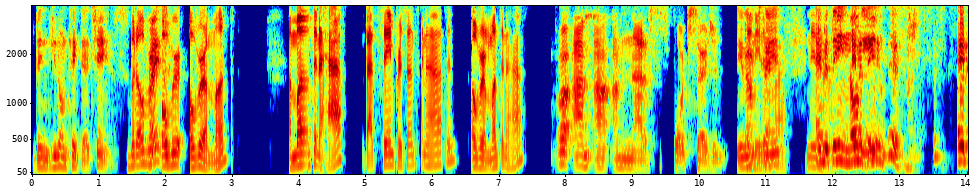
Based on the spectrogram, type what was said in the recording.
then you don't take that chance. But over right? over over a month, a month and a half, that same percent's gonna happen over a month and a half. Well, I'm I- I'm not a sports surgeon. You know Yeah, what I'm saying? am I. Neither And the thing, No, and the thing is this. And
